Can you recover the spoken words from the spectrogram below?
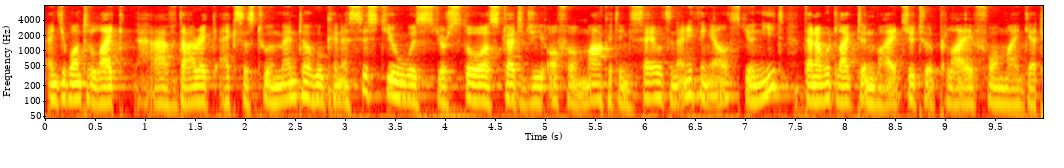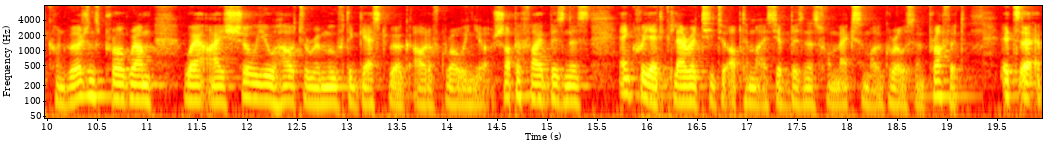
and you want to like have direct access to a mentor who can assist you with your store strategy, offer, marketing, sales, and anything else you need, then I would like to invite you to apply for my Get Conversions program, where I show you how to remove the guesswork out of growing your Shopify business and create clarity to optimize your business for maximal growth and profit. It's a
